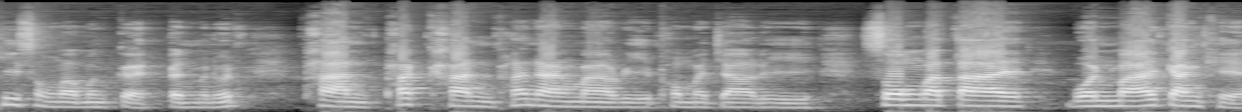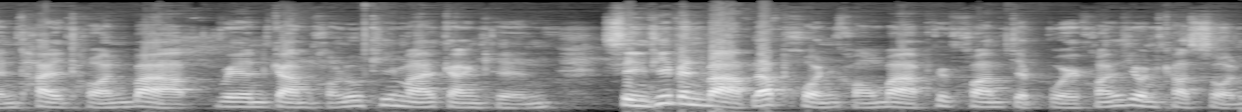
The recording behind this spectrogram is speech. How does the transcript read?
ที่ทรงมาบังเกิดเป็นมนุษย์ ผ่านพระคันพระนางมารีพรมจารี ทรงมาตายบนไม้กางเขนไถ่ถอนบาป เวรกรรมของลูกที่ไม้กางเขน สิ่งที่เป็นบาปและผลของบาปคือความเจ็บป่วยความยนขัดสน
